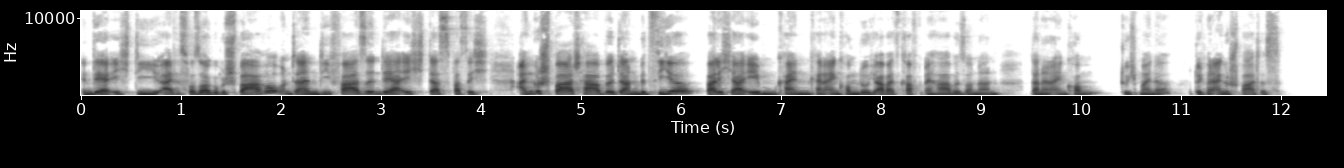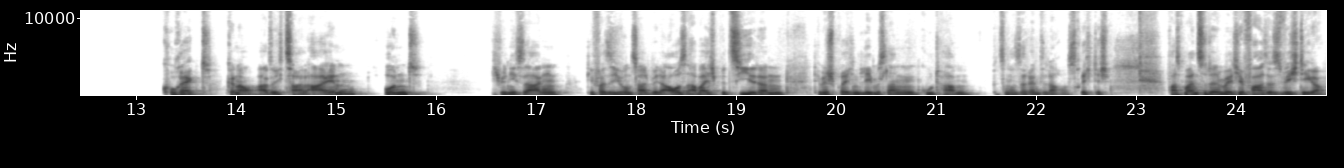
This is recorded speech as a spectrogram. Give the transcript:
in der ich die Altersvorsorge bespare und dann die Phase, in der ich das, was ich angespart habe, dann beziehe, weil ich ja eben kein, kein Einkommen durch Arbeitskraft mehr habe, sondern dann ein Einkommen durch meine, durch mein Angespartes. Korrekt, genau. Also ich zahle ein und ich will nicht sagen, die Versicherung zahlt wieder aus, aber ich beziehe dann dementsprechend lebenslang Guthaben bzw. Rente daraus. Richtig. Was meinst du denn, welche Phase ist wichtiger?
